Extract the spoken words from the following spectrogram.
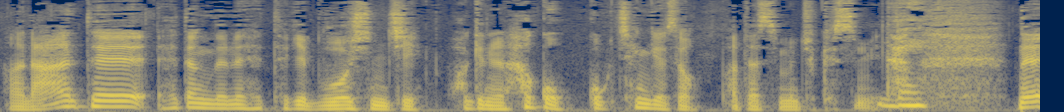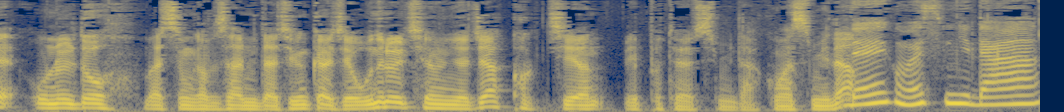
아, 나한테 해당되는 혜택이 무엇인지 확인을 하고 꼭 챙겨서 받았으면 좋겠습니다. 네. 네, 오늘도 말씀 감사합니다. 지금까지 오늘을 채우는 여자 곽지연 리포터였습니다. 고맙습니다. 네, 고맙습니다.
